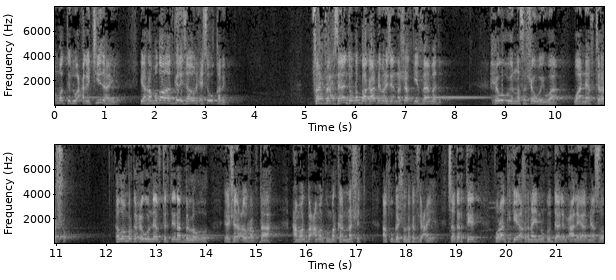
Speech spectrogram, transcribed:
ummati luu cagajiidahaya yaa ramadaan aad gelaysa adoon xiise u qabin. Faraxsanaanti o dhan baa kaa dhimanaysa nashaadkii fahmadii xogow iyo nasasho wey waa neeftirasho adoo marka xoguu neeftirta inaad bilowdo ee shareecadu rabtaa camalba camalku marka nashid aad ku gashouna ka fiican yahay. Saa darteed qur'aanka kii akhrinaya markuu daale maxaa la neeso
